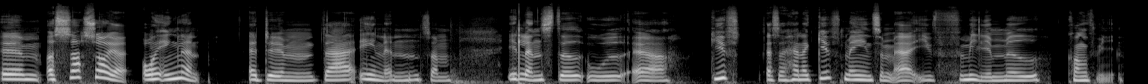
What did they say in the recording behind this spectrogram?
Øhm, og så så jeg over i England, at øhm, der er en eller anden, som et eller andet sted ude er gift. Altså han er gift med en, som er i familie med kongefamilien.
